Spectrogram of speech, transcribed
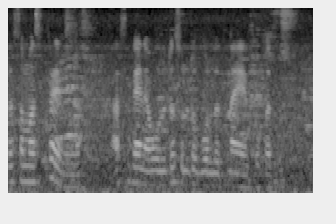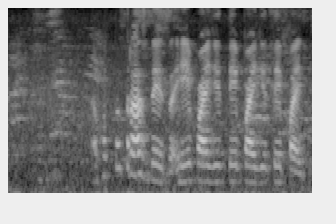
तसं मस्त आहे ना असं काही नाही उलटं सुलटं बोलत नाही आहे तो कधी. फक्त त्रास द्यायचा. हे पाहिजे ते पाहिजे ते पाहिजे.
